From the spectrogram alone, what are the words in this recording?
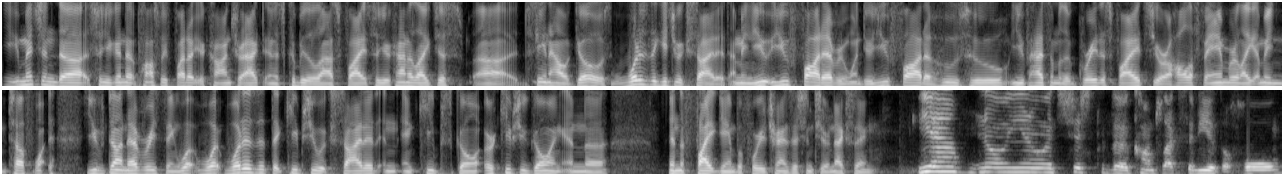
You mentioned uh, so you're going to possibly fight out your contract, and this could be the last fight. So you're kind of like just uh, seeing how it goes. What does it get you excited? I mean, you you fought everyone, dude. You fought a who's who. You've had some of the greatest fights. You're a Hall of Famer. Like I mean, TUF one. You've done everything. What what what is it that keeps you excited and, and keeps going or keeps you going in the in the fight game before you transition to your next thing? Yeah, no, you know, it's just the complexity of the whole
